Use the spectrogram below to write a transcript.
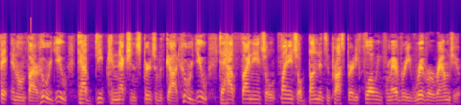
fit and on fire? Who are you to have deep connection spiritually with God? Who are you to have financial financial abundance and prosperity flowing from every river around you?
